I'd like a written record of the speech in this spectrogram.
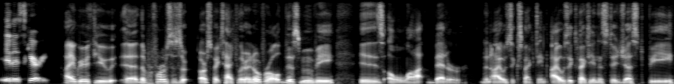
it is scary. I agree with you. Uh, the performances are, are spectacular, and overall, this movie is a lot better than I was expecting. I was expecting this to just be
